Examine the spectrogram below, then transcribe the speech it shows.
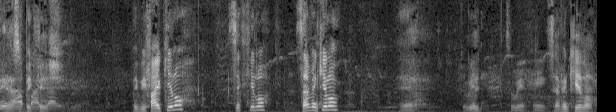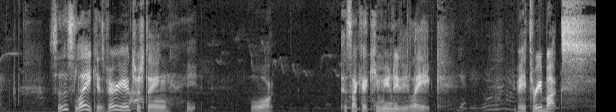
Man, that's a big fish. Maybe five kilo, six kilo, seven kilo. Yeah, so good. So we had eight. Seven kilo. So this lake is very interesting. Well, it's like a community lake. You pay three bucks.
